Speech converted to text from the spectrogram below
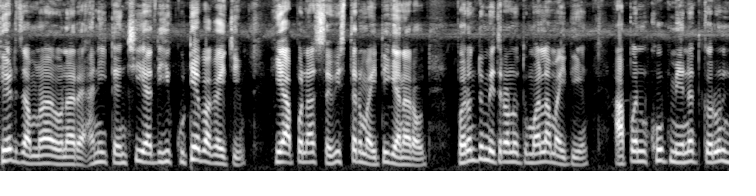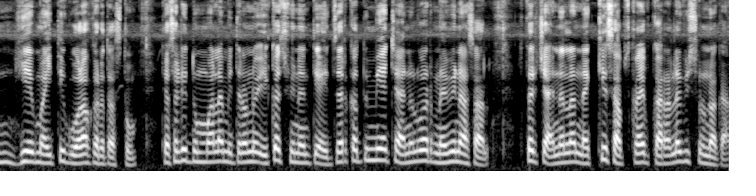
थेट जमा होणार आहे. आणि त्यांची यादी ही कुठे बघायची ही आपण आज सविस्तर माहिती घेणार आहोत. परंतु मित्रांनो तुम्हाला माहिती आहे आपण खूप मेहनत करून ही माहिती गोळा करत असतो. त्यासाठी तुम्हाला मित्रांनो एकच विनंती आहे जर का तुम्ही या चॅनलवर नवीन असाल तर चॅनलला नक्की सबस्क्राईब करायला विसरू नका.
